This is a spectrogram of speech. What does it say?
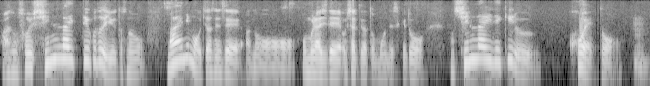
あの、そういう信頼っていうことで言うと、その、前にも内田先生、あの、オムラジでおっしゃってたと思うんですけど、信頼できる声と、うん。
